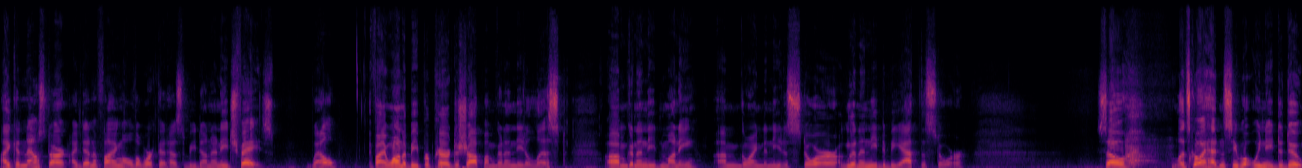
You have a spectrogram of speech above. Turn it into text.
I can now start identifying all the work that has to be done in each phase. Well, if I want to be prepared to shop, I'm going to need a list. I'm going to need money. I'm going to need a store. I'm going to need to be at the store. So let's go ahead and see what we need to do.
